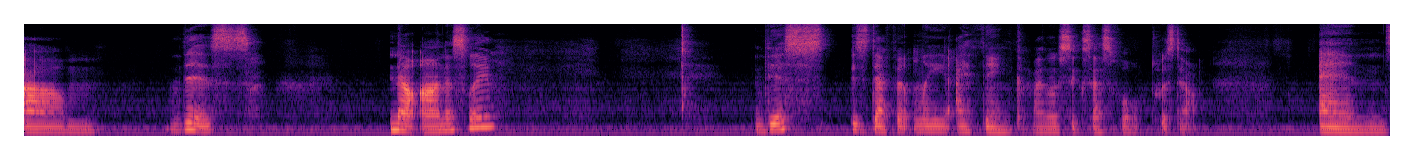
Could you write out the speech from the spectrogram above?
um this now honestly this is definitely, I think, my most successful twist out. And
